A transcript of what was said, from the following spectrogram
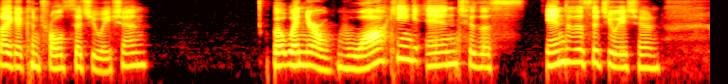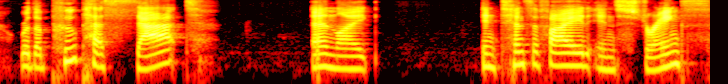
like a controlled situation. But when you're walking into this into the situation where the poop has sat and like intensified in strength,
